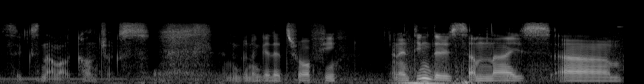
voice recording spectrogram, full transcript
Six naval contracts. I'm gonna get a trophy. And I think there is some nice um,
